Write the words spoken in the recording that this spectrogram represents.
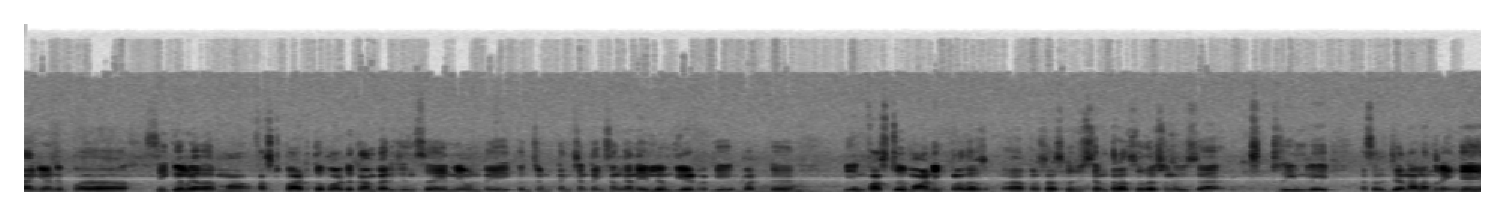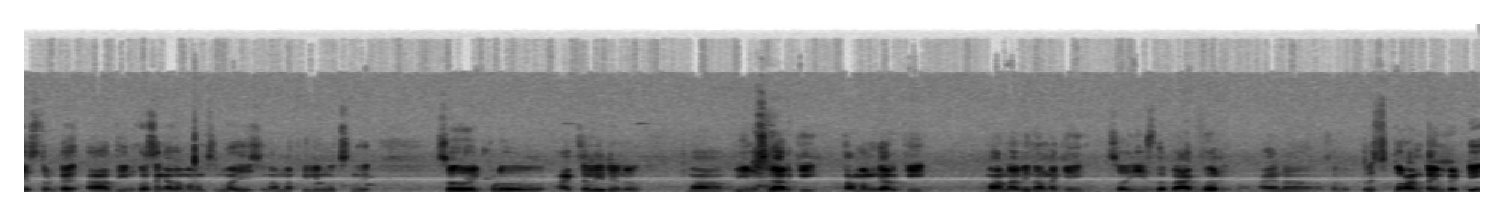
థ్యాంక్ యూ అండి. సీక్వెల్ కదా మా ఫస్ట్ పార్ట్తో పాటు కంపారిజన్స్ అవన్నీ ఉంటాయి. కొంచెం టెన్షన్ టెన్షన్గానే వెళ్ళాం థియేటర్కి. బట్ నేను ఫస్ట్ మార్నింగ్ ప్రదర్శ ప్రశాస్లో చూసాను తర్వాత సుదర్శన్ చూసా ఎక్స్ట్రీమ్లీ అసలు జనాలందరూ ఎంజాయ్ చేస్తుంటే దీనికోసం కదా మనం సినిమా చేసిన అన్న ఫీలింగ్ వచ్చింది. సో ఇప్పుడు యాక్చువల్లీ నేను మా భీమ్స్ గారికి తమన్ గారికి మా నవీన్ అన్నకి so he is the backbone ఆయన అసలు క్రిస్ప్ రన్ టైం పెట్టి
